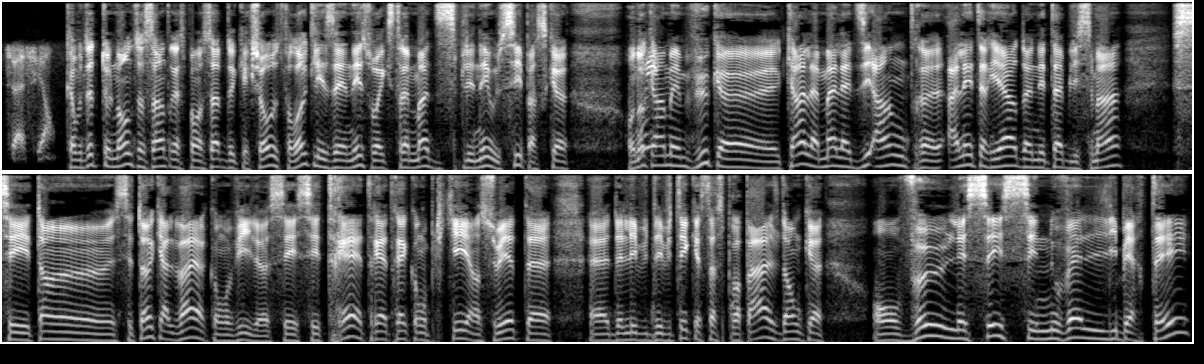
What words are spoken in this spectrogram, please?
situation. Quand vous dites tout le monde se sente responsable de quelque chose, il faudra que les aînés soient extrêmement disciplinés aussi, parce que on a quand même vu que quand la maladie entre à l'intérieur d'un établissement, c'est un c'est un calvaire qu'on vit là. C'est c'est très très très compliqué ensuite euh, euh, d'éviter que ça se propage. Donc euh, on veut laisser ces nouvelles libertés,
